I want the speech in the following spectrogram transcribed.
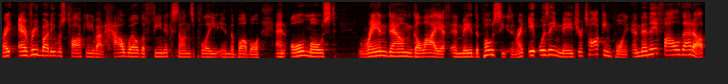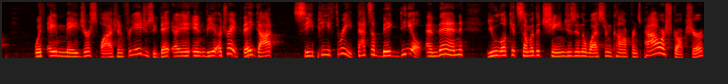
right? Everybody was talking about how well the Phoenix Suns played in the bubble and almost ran down Goliath and made the postseason, right? It was a major talking point. And then they followed that up with a major splash in free agency they, uh, in, in via a trade. They got CP3. That's a big deal. And then you look at some of the changes in the Western Conference power structure,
